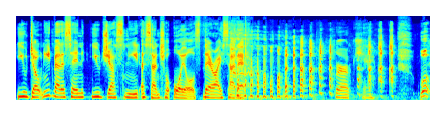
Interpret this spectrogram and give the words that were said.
You don't need medicine. You just need essential oils. There, I said it. okay. What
